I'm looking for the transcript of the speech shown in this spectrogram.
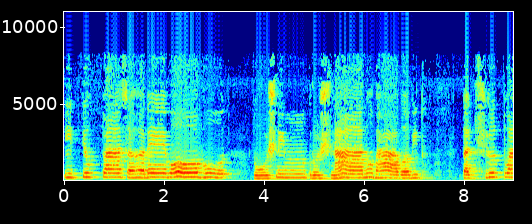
इत्युक्त्वा सह देवोऽभूत् तूष्णीम् कृष्णानुभाववित्। तच्छ्रुत्वा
